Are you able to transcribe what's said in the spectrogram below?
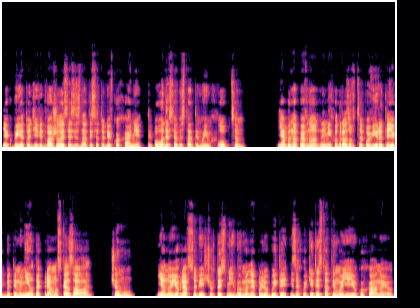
Якби я тоді відважилася зізнатися тобі в коханні, ти погодився би стати моїм хлопцем? Я би, напевно, не міг одразу в це повірити, якби ти мені отак прямо сказала. Чому? Я не уявляв собі, що хтось міг би мене полюбити і захотіти стати моєю коханою.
